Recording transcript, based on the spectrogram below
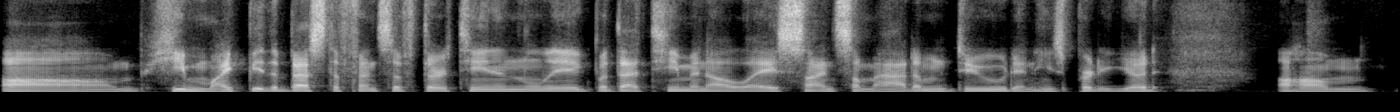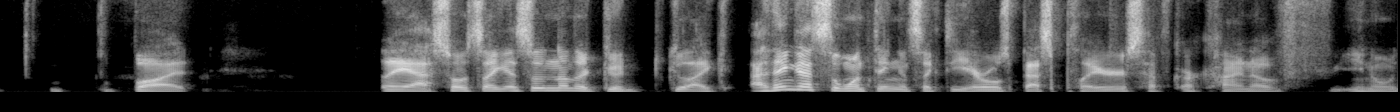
Um, he might be the best defensive 13 in the league, but that team in LA signed some Adam dude, and he's pretty good. Um, but yeah, so it's like it's another good like I think that's the one thing. It's like the Arrows' best players have are kind of you know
